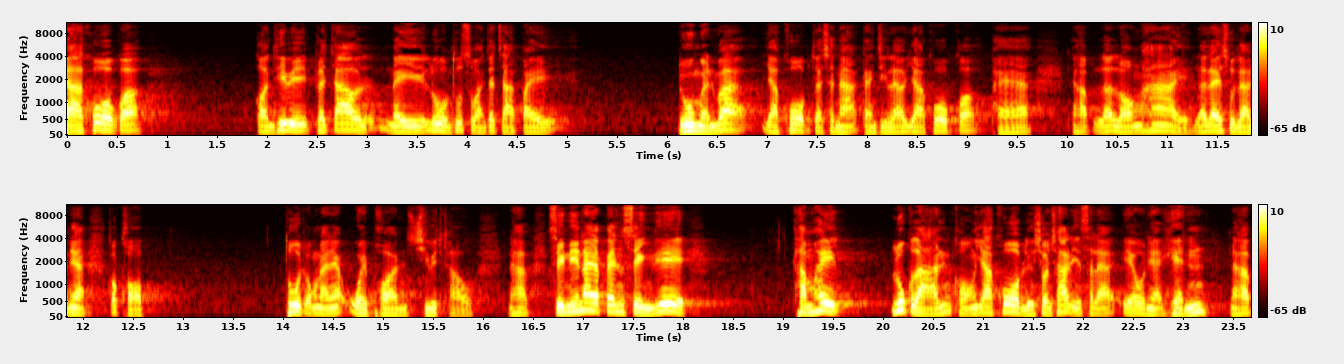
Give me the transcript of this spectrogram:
ยาโคบก็ก่อนที่พระเจ้าในรูปของทูตสวรรค์จะจากไป ดูเหมือนว่ายาโคบจะชนะ แต่จริงแล้วยาโคบก็แพ้นะครับ แล้วร้องไห้และในที่สุดแล้วเนี่ยก็ขอทูตองค์นั้นเนี่ยอวยพรชีวิตเขานะครับ สิ่งนี้น่าจะเป็นสิ่งที่ทำให้ลูกหลานของยาโคบ หรือชนชาติอิสราเอลเนี่ยเห็นนะครับ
